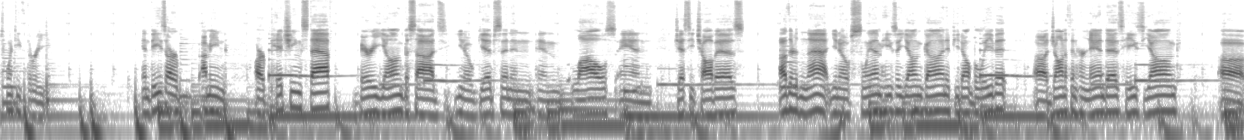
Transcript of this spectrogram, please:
23. And these are, I mean, our pitching staff, very young, besides, you know, Gibson and, and Lyles and Jesse Chavez. Other than that, you know, Slim, he's a young gun if you don't believe it. Uh, Jonathan Hernandez, he's young. Uh,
